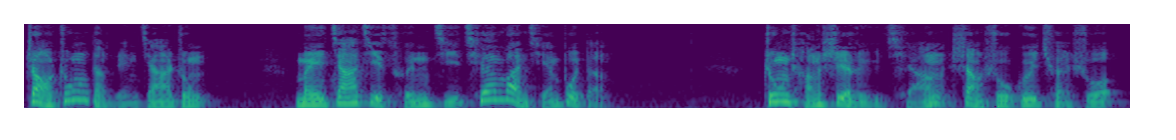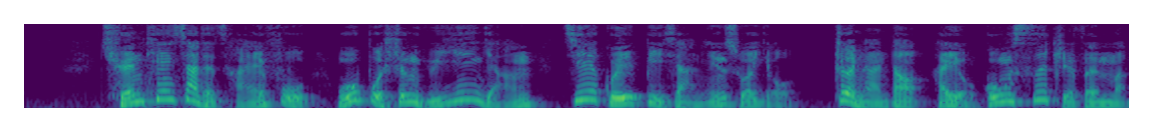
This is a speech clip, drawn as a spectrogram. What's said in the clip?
赵忠等人家中，每家寄存几千万钱不等。中常侍吕强上书规劝说：“全天下的财富无不生于阴阳，皆归陛下您所有，这难道还有公私之分吗？”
